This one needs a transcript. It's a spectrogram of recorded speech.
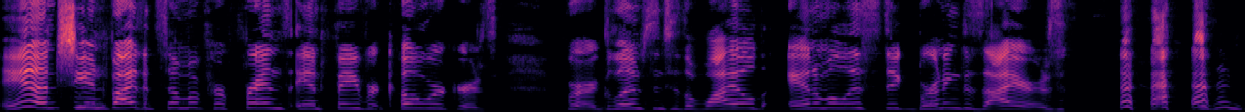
And she Wait. invited some of her friends and favorite coworkers for a glimpse into the wild, animalistic, burning desires. isn't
